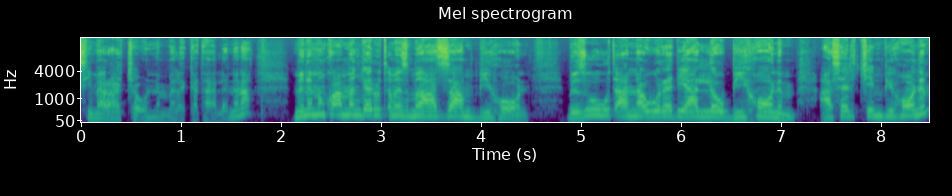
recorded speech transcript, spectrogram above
ሲመራቸው እንመለከታለን እና ምንም እንኳን መንገዱ ጥመዝማዛም ቢሆን ብዙ ውጣና ውረድ ያለው ቢሆንም አሰልቺም ቢሆንም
